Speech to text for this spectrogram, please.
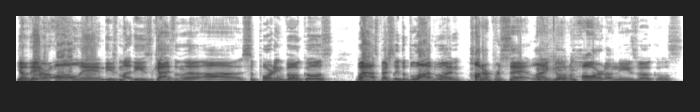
Yo, they are all in. These these guys on the uh, supporting vocals. Wow, especially the blonde one, hundred percent like going hard on these vocals.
